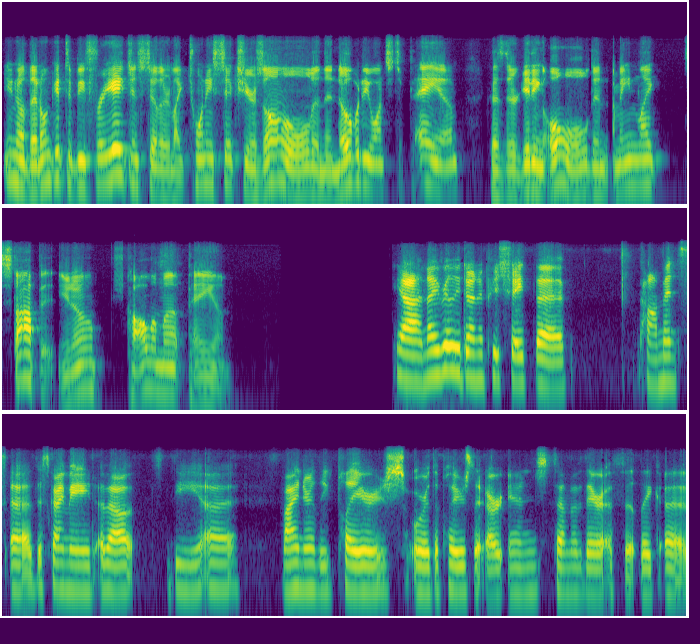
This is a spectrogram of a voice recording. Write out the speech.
you know, they don't get to be free agents till they're like 26 years old, and then nobody wants to pay them because they're getting old. And I mean, like, stop it, you know, just call them up, pay them. Yeah, and I really don't appreciate the comments uh, this guy made about the uh, minor league players or the players that are in some of their like uh,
